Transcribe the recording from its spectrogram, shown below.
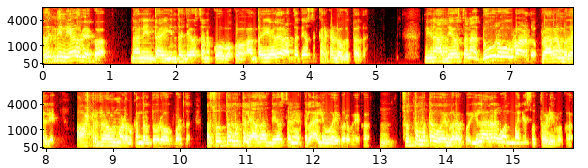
ಅದಕ್ಕೆ ನೀನ್ ಹೇಳ್ಬೇಕು ನಾನು ಇಂಥ ಇಂಥ ದೇವಸ್ಥಾನಕ್ಕೆ ಹೋಗ್ಬೇಕು ಅಂತ ಹೇಳಿದ್ರೆ ಅಂತ ದೇವಸ್ಥಾನ ಕರ್ಕೊಂಡು ಹೋಗುತ್ತದ. ನೀನು ಆ ದೇವಸ್ಥಾನ ದೂರ ಹೋಗ್ಬಾರ್ದು ಪ್ರಾರಂಭದಲ್ಲಿ. ಅಷ್ಟು ಟ್ರಾವೆಲ್ ಮಾಡ್ಬೇಕಂದ್ರೆ ದೂರ ಹೋಗ್ಬಾರ್ದು. ಆ ಸುತ್ತಮುತ್ತಲು ಯಾವ್ದಾದ್ರು ದೇವಸ್ಥಾನ ಇರ್ತಲ್ಲ ಅಲ್ಲಿ ಹೋಗಿ ಬರಬೇಕು. ಹ್ಮ್. ಸುತ್ತಮುತ್ತ ಹೋಗಿ ಬರಬೇಕು. ಇಲ್ಲಾಂದ್ರೆ ಒಂದ್ ಮನೆ ಸುತ್ತ ಹೊಡಿಬೇಕು.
